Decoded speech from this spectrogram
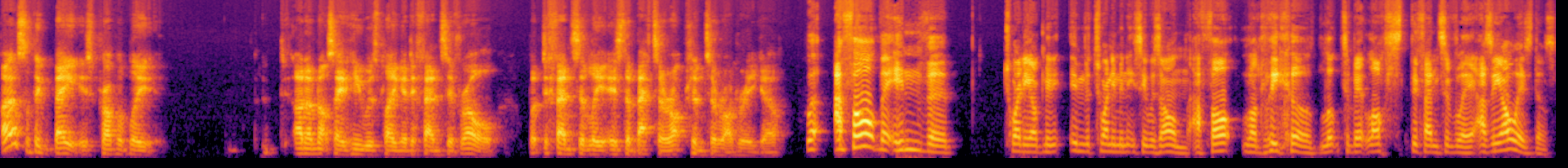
I also think Bate is probably, and I'm not saying he was playing a defensive role, but defensively is the better option to Rodrigo. Well, I thought that in the 20 odd minute, in the 20 minutes he was on, I thought Rodrigo looked a bit lost defensively, as he always does.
